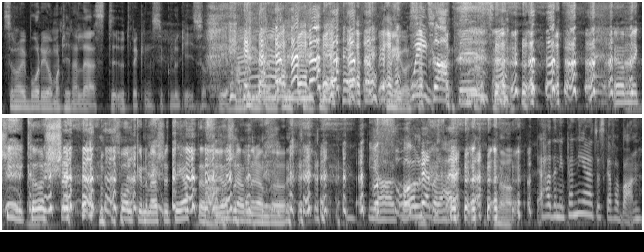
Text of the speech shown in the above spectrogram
Sen har ju både jag och Martina läst utvecklingspsykologi så att vi hade ju med oss. We got this! En KI-kurs på Folkuniversitetet, så jag känner ändå... Jag har koll på det här. Ja. Hade ni planerat att skaffa barn?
